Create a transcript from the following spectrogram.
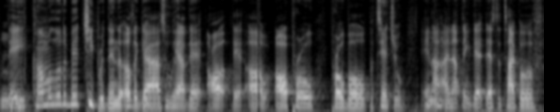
mm-hmm. they come a little bit cheaper than the other guys who have that all that all, all pro pro bowl potential and mm-hmm. I and I think that that's the type of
